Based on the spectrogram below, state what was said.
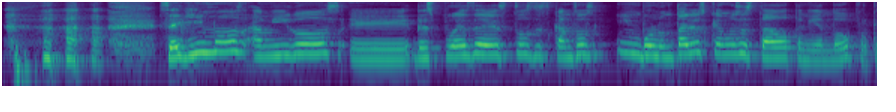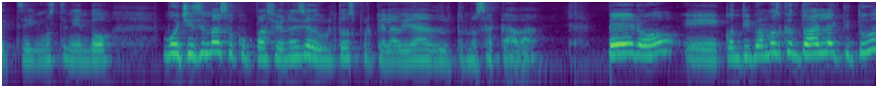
seguimos amigos, eh, después de estos descansos involuntarios que hemos estado teniendo, porque seguimos teniendo muchísimas ocupaciones de adultos, porque la vida de adulto no se acaba. Pero eh, continuamos con toda la actitud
